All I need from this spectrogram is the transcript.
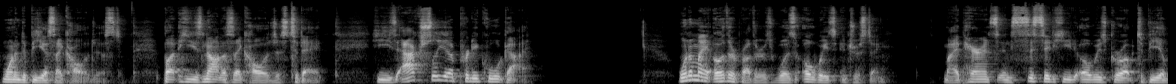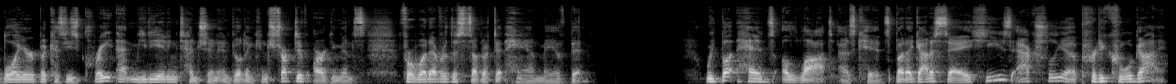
wanted to be a psychologist. But he's not a psychologist today. He's actually a pretty cool guy. One of my other brothers was always interesting. My parents insisted he'd always grow up to be a lawyer because he's great at mediating tension and building constructive arguments for whatever the subject at hand may have been. We butt heads a lot as kids, but I gotta say, he's actually a pretty cool guy.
